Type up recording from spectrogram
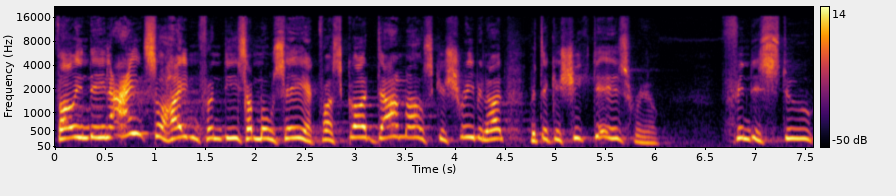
Weil in den Einzelheiten von dieser Mosaik, was Gott damals geschrieben hat mit der Geschichte Israel, findest du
